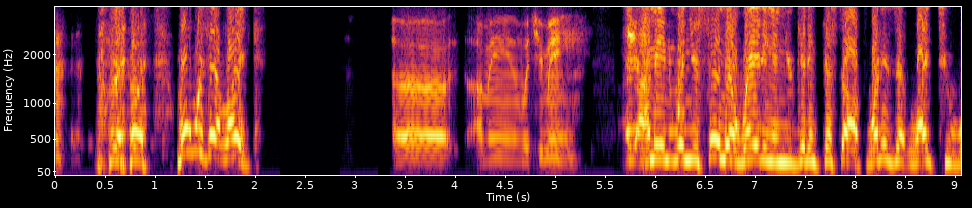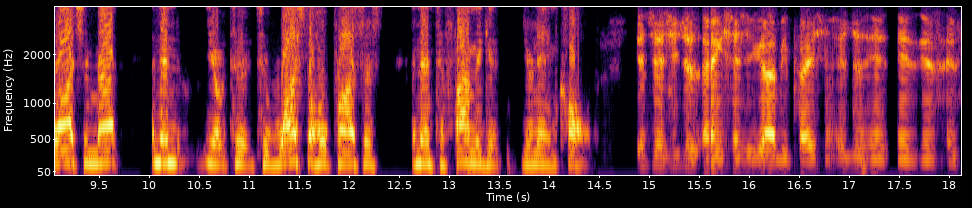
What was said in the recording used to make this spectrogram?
what was that like? Uh, I mean, what you mean? I, I mean, when you're sitting there waiting and you're getting pissed off, what is it like to watch and not, and then you know, to to watch the whole process and then to finally get your name called? It's just you just anxious. You gotta be patient. It just it, it, it's it's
